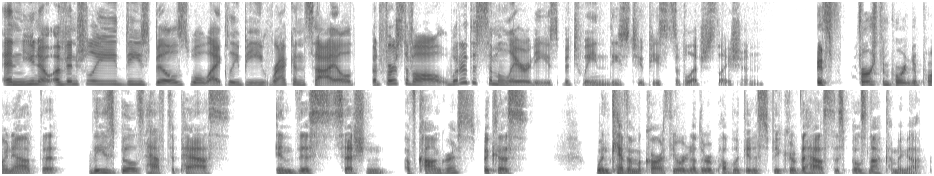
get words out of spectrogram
And, you know, eventually these bills will likely be reconciled. But first of all, what are the similarities between these two pieces of legislation? It's first important to point out that these bills have to pass in this session of Congress because when Kevin McCarthy or another Republican is Speaker of the House, this bill's not coming up.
